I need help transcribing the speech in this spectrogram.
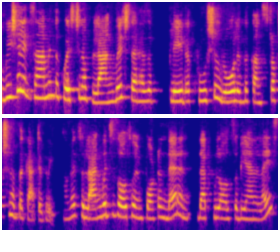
we shall examine the question of language that has a, played a crucial role in the construction of the category. So language is also important there and that will also be analyzed.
